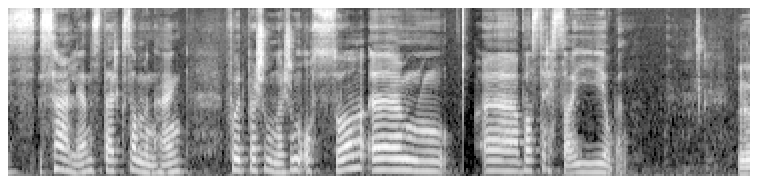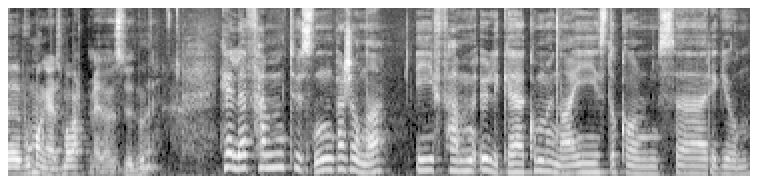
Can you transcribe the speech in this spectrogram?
særlig en sterk sammenheng for personer som også um, uh, var stressa i jobben. Hvor mange er det som har vært med i denne studien? Der? Hele 5000 personer i fem ulike kommuner i Stockholmsregionen.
